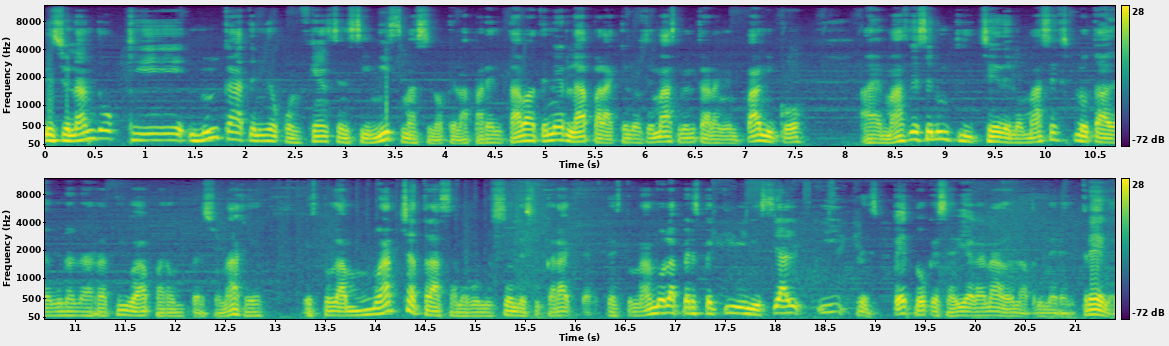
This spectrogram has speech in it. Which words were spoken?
mencionando que nunca ha tenido confianza en sí misma, sino que la aparentaba tenerla para que los demás no entraran en pánico. Además de ser un cliché de lo más explotado en una narrativa para un personaje, esto da marcha atrás a la evolución de su carácter, detonando la perspectiva inicial y respeto que se había ganado en la primera entrega.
